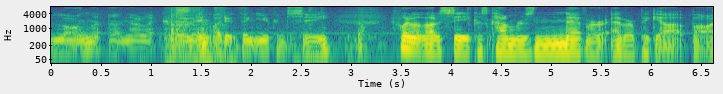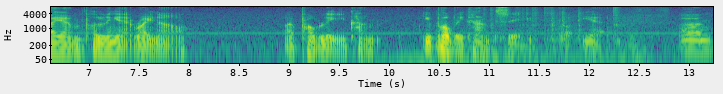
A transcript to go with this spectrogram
long, and they're like curling. I don't think you can see. You probably won't be able to see because cameras never, ever pick it up, but I am pulling it right now. I probably, you can't you probably can't see, but yeah. Um,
